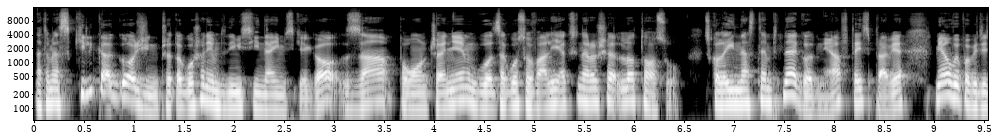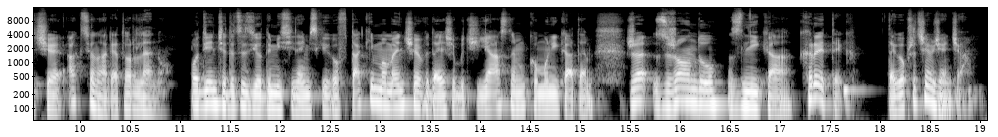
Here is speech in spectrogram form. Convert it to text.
Natomiast kilka godzin przed ogłoszeniem dymisji Naimskiego za połączeniem zagłosowali akcjonariusze Lotosu. Z kolei następnego dnia w tej sprawie miał wypowiedzieć się akcjonariat Orlenu. Podjęcie decyzji o dymisji Naimskiego w takim momencie wydaje się być jasnym komunikatem, że z rządu znika krytyk tego przedsięwzięcia.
